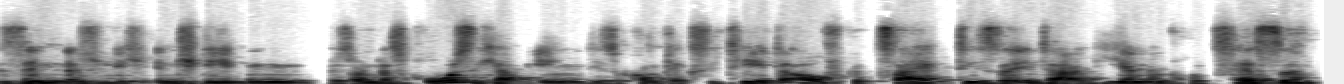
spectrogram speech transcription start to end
sind natürlich in Städten besonders groß. Ich habe Ihnen diese Komplexität aufgezeigt, diese interagierenden Prozesse.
